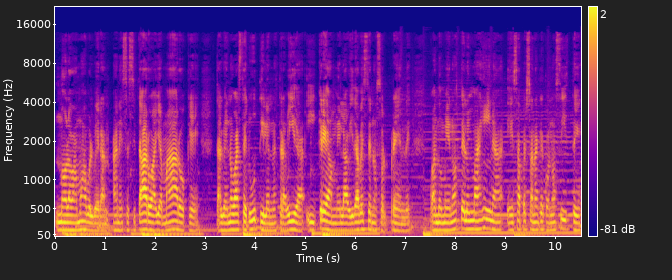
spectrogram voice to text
no la vamos a volver a, necesitar o a llamar o que tal vez no va a ser útil en nuestra vida. Y créanme, la vida a veces nos sorprende. Cuando menos te lo imaginas, esa persona que conociste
